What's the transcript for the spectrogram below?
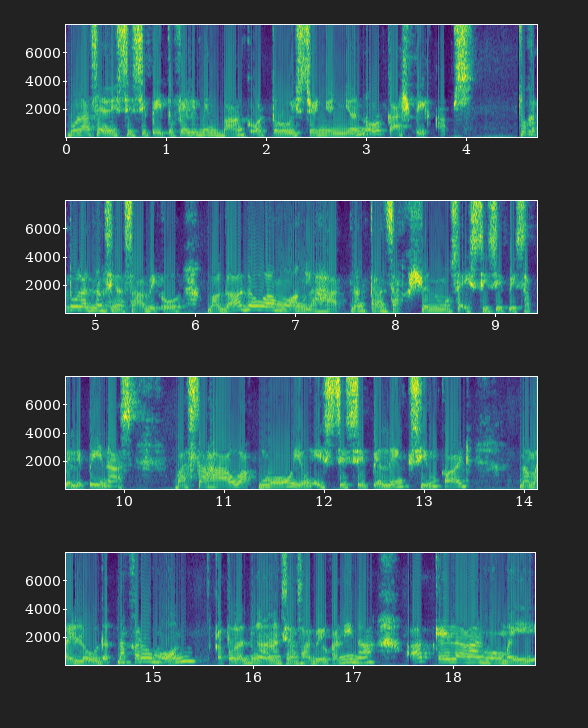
mula sa Pay to Philippine Bank or through Western Union or cash pickups. So katulad ng sinasabi ko, magagawa mo ang lahat ng transaction mo sa STCP sa Pilipinas basta hawak mo yung STCP link SIM card na may load at naka-roam on, katulad nga ng sinasabi ko kanina, at kailangan mong may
